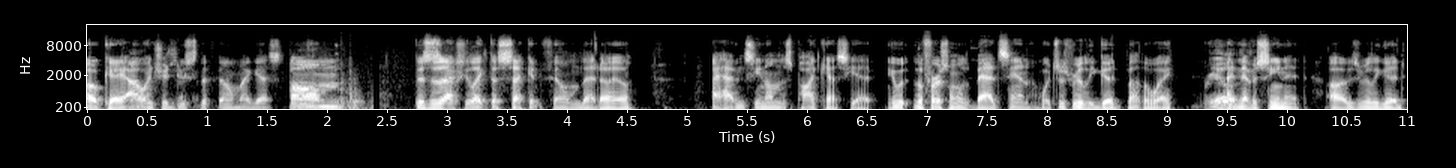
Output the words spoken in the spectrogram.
Okay, I'll introduce the film, I guess. Um, this is actually like the second film that uh, I haven't seen on this podcast yet. It was, the first one was Bad Santa, which was really good, by the way. Really? I'd never seen it. Uh, it was really good.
